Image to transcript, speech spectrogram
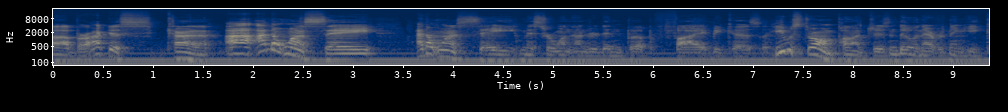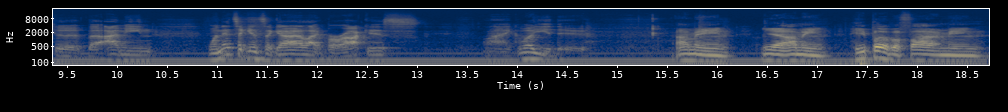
Uh, Baracus kind of. I I don't want to say. I don't want to say Mr. 100 didn't put up a fight because he was throwing punches and doing everything he could. But I mean, when it's against a guy like Baracus, like what do you do? I mean, yeah, I mean, he put up a fight. I mean,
